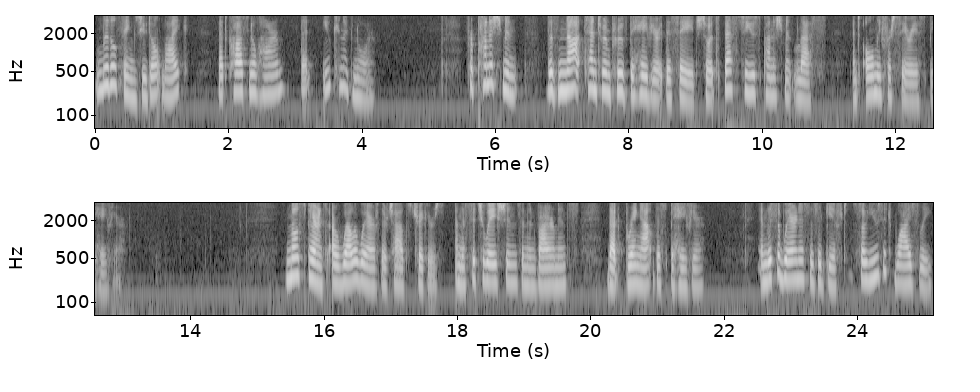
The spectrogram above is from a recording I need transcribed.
little things you don't like that cause no harm that you can ignore. For punishment does not tend to improve behavior at this age, so it's best to use punishment less and only for serious behavior. Most parents are well aware of their child's triggers and the situations and environments that bring out this behavior. And this awareness is a gift, so use it wisely.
